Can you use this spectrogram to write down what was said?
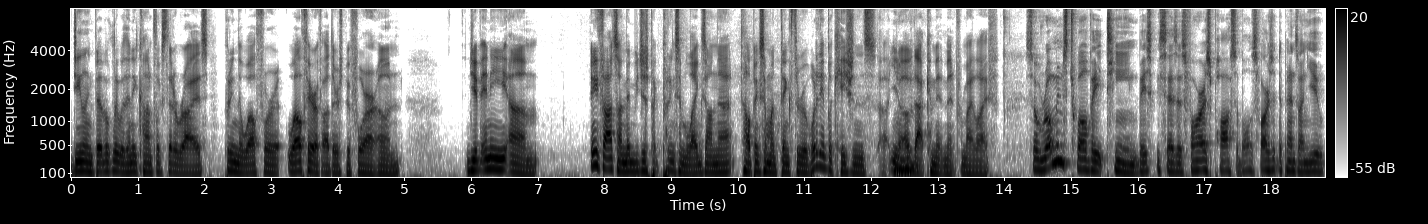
dealing biblically with any conflicts that arise, putting the welfare, welfare of others before our own. Do you have any um, any thoughts on maybe just like putting some legs on that, helping someone think through what are the implications, uh, you know, of that commitment for my life? So Romans 12, 18 basically says, as far as possible, as far as it depends on you,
